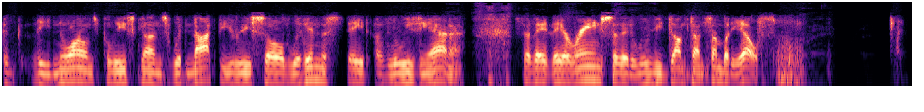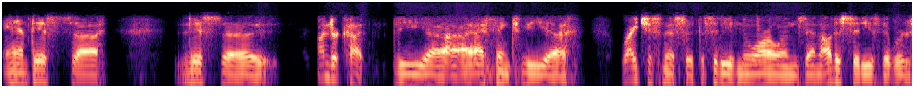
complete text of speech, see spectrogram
the, the New Orleans police guns would not be resold within the state of Louisiana. So they, they arranged so that it would be dumped on somebody else. And this uh, this uh, undercut the uh, I think the uh, righteousness that the city of New Orleans and other cities that were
